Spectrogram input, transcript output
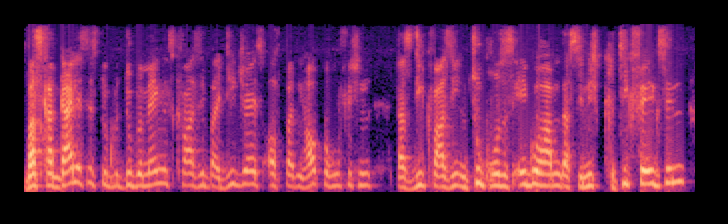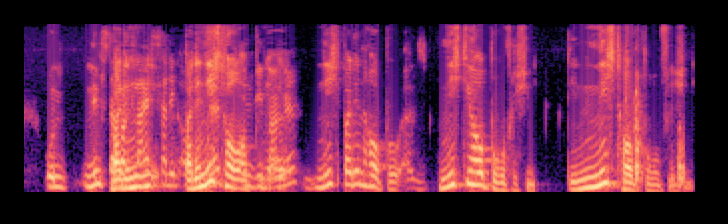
Was gerade geil ist, ist, du, du bemängelst quasi bei DJs, oft bei den Hauptberuflichen, dass die quasi ein zu großes Ego haben, dass sie nicht kritikfähig sind und nimmst bei aber den, gleichzeitig bei den nicht, in die Mangel. Nicht bei den Haupt, nicht die Hauptberuflichen, die nicht Hauptberuflichen.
